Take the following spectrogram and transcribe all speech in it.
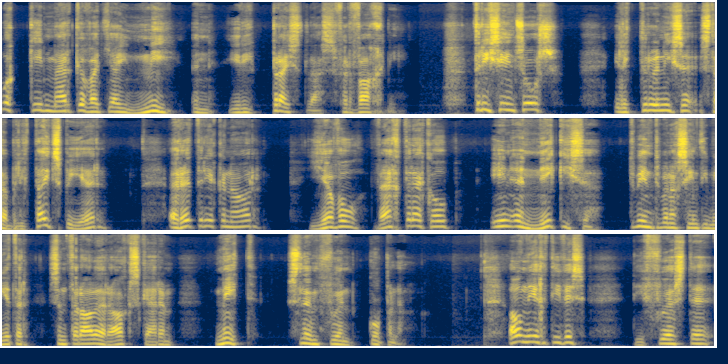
ook kenmerke wat jy nie in hierdie prysklas verwag nie. Drie sensors, elektroniese stabiliteitsbeheer, 'n ritrekenaar, heuwel wegtrekhulp en 'n netjiese 22 cm sentrale raakskerm met slimfoon koppeling. Al negatief is die voorste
